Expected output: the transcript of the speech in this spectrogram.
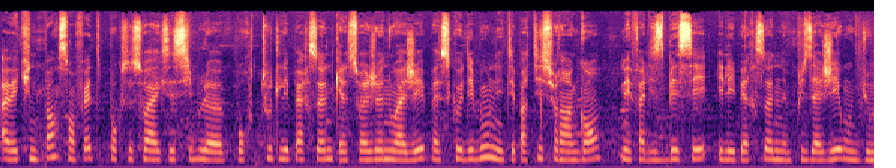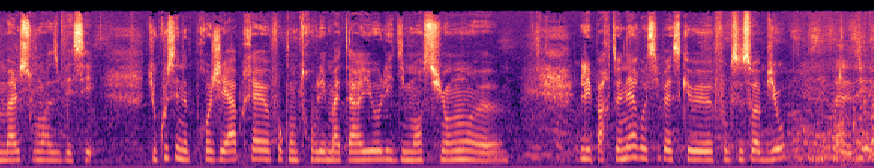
avec une pince en fait pour que ce soit accessible pour toutes les personnes, qu'elles soient jeunes ou âgées, parce qu'au début on était parti sur un gant, mais il fallait se baisser et les personnes plus âgées ont du mal souvent à se baisser. Du coup c'est notre projet. Après il faut qu'on trouve les matériaux, les dimensions, euh, les partenaires aussi parce qu'il faut que ce soit bio. Euh, du coup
